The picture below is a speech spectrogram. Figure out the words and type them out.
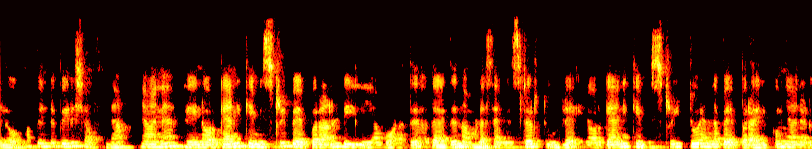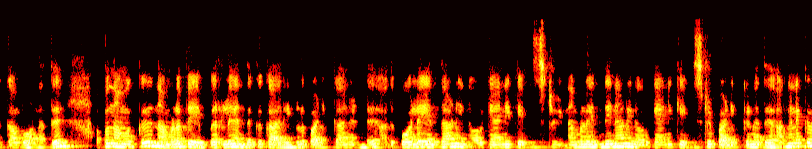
ഹലോ അപ്പൊ എന്റെ പേര് ഷഫ്ന. ഞാൻ ഇനോർഗാനിക് കെമിസ്ട്രി പേപ്പറാണ് ഡീൽ ചെയ്യാൻ പോണത്. അതായത് നമ്മുടെ സെമിസ്റ്റർ ടൂലെ ഇനോർഗാനിക് കെമിസ്ട്രി ടു എന്ന പേപ്പർ ആയിരിക്കും ഞാൻ എടുക്കാൻ പോണത്. അപ്പൊ നമുക്ക് നമ്മളെ പേപ്പറിൽ എന്തൊക്കെ കാര്യങ്ങൾ പഠിക്കാനുണ്ട് അതുപോലെ എന്താണ് ഇനോർഗാനിക് കെമിസ്ട്രി നമ്മൾ എന്തിനാണ് ഇനോർഗാനിക് കെമിസ്ട്രി പഠിക്കുന്നത് അങ്ങനെയൊക്കെ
